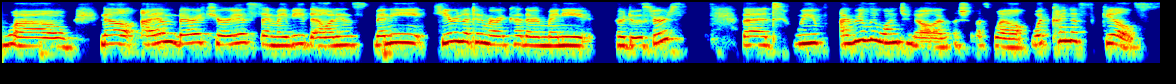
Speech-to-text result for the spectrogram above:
Wow. Now I am very curious, and maybe the audience, many here in Latin America, there are many producers but we, I really want to know as well what kind of skills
